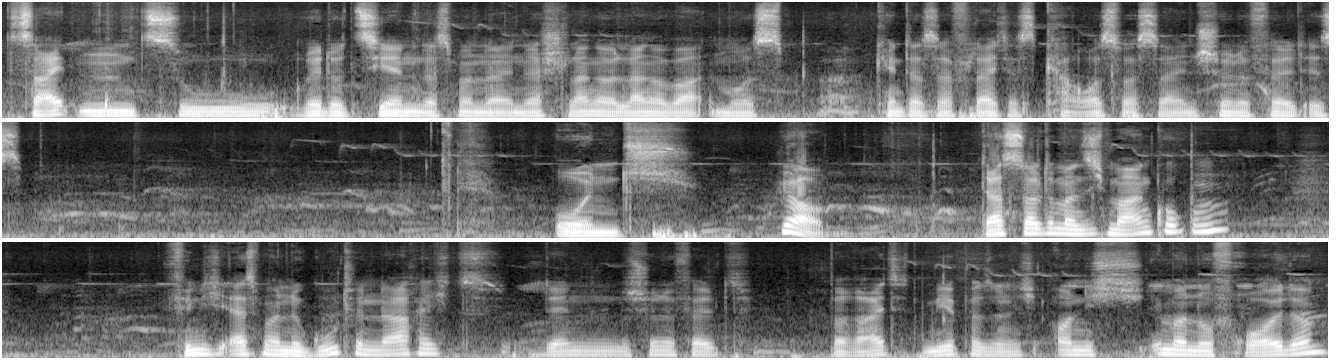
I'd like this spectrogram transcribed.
Zeiten zu reduzieren, dass man da in der Schlange lange warten muss. Kennt das ja vielleicht, das Chaos, was da in Schönefeld ist. Und ja, das sollte man sich mal angucken. Finde ich erstmal eine gute Nachricht, denn Schönefeld bereitet mir persönlich auch nicht immer nur Freude.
